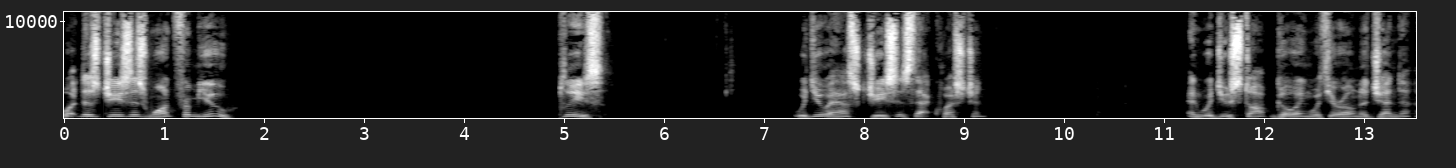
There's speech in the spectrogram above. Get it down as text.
What does Jesus want from you? Please, would you ask Jesus that question? And would you stop going with your own agenda,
